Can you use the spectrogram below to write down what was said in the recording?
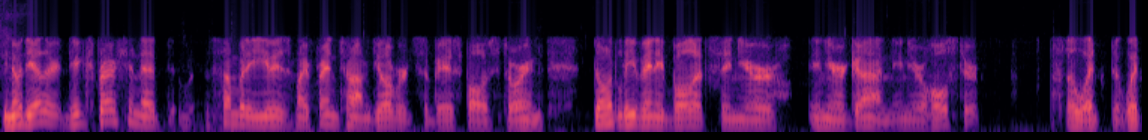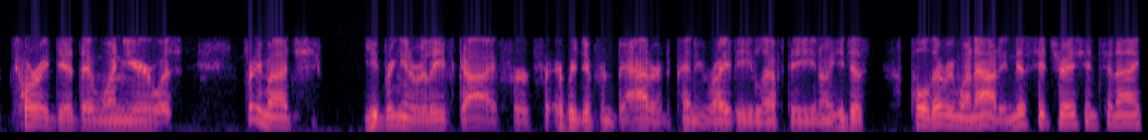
you know, the other the expression that somebody used, my friend Tom Gilbert's a baseball historian. Don't leave any bullets in your in your gun in your holster. So what what Torre did that one year was pretty much he'd bring in a relief guy for for every different batter, depending righty, lefty. You know, he just pulled everyone out. In this situation tonight,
